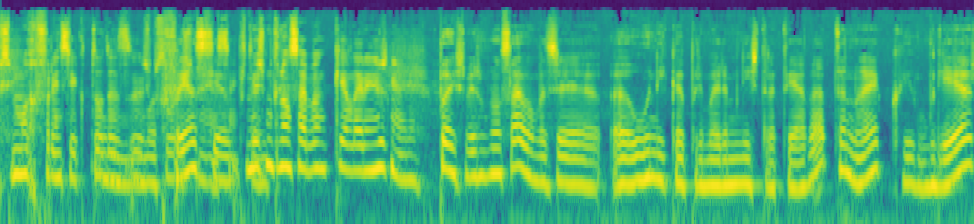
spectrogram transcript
Ser uma referência que todas uma as pessoas referência, portanto, mesmo que não saibam que ela era engenheira. Pois, mesmo que não saibam, mas é a única primeira-ministra até à data, não é? Que mulher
